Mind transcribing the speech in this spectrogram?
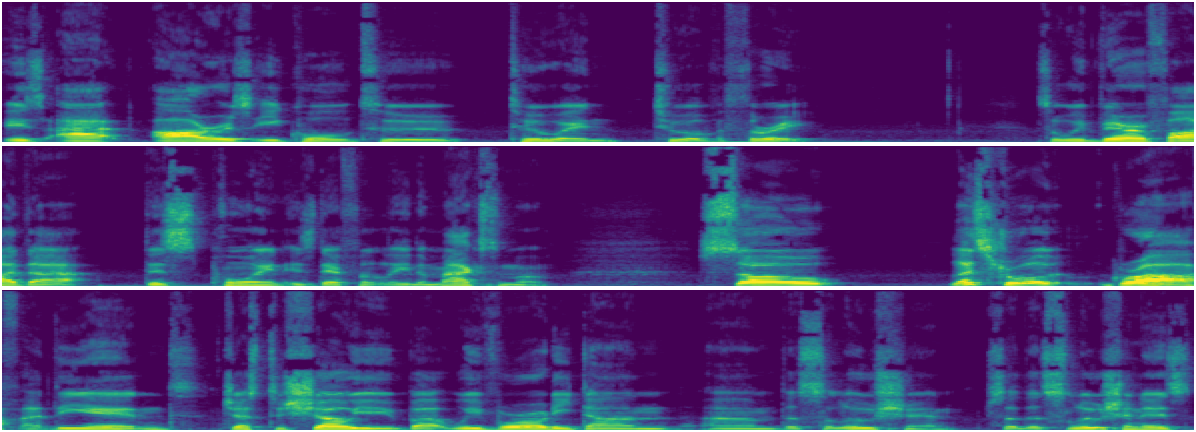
is at R is equal to 2 and 2 over 3. So we verify that this point is definitely the maximum. So let's draw a graph at the end just to show you, but we've already done um, the solution. So the solution is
